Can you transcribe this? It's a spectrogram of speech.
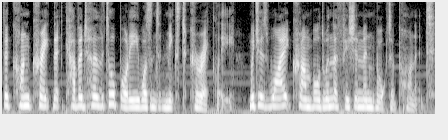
The concrete that covered her little body wasn't mixed correctly, which is why it crumbled when the fishermen walked upon it.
